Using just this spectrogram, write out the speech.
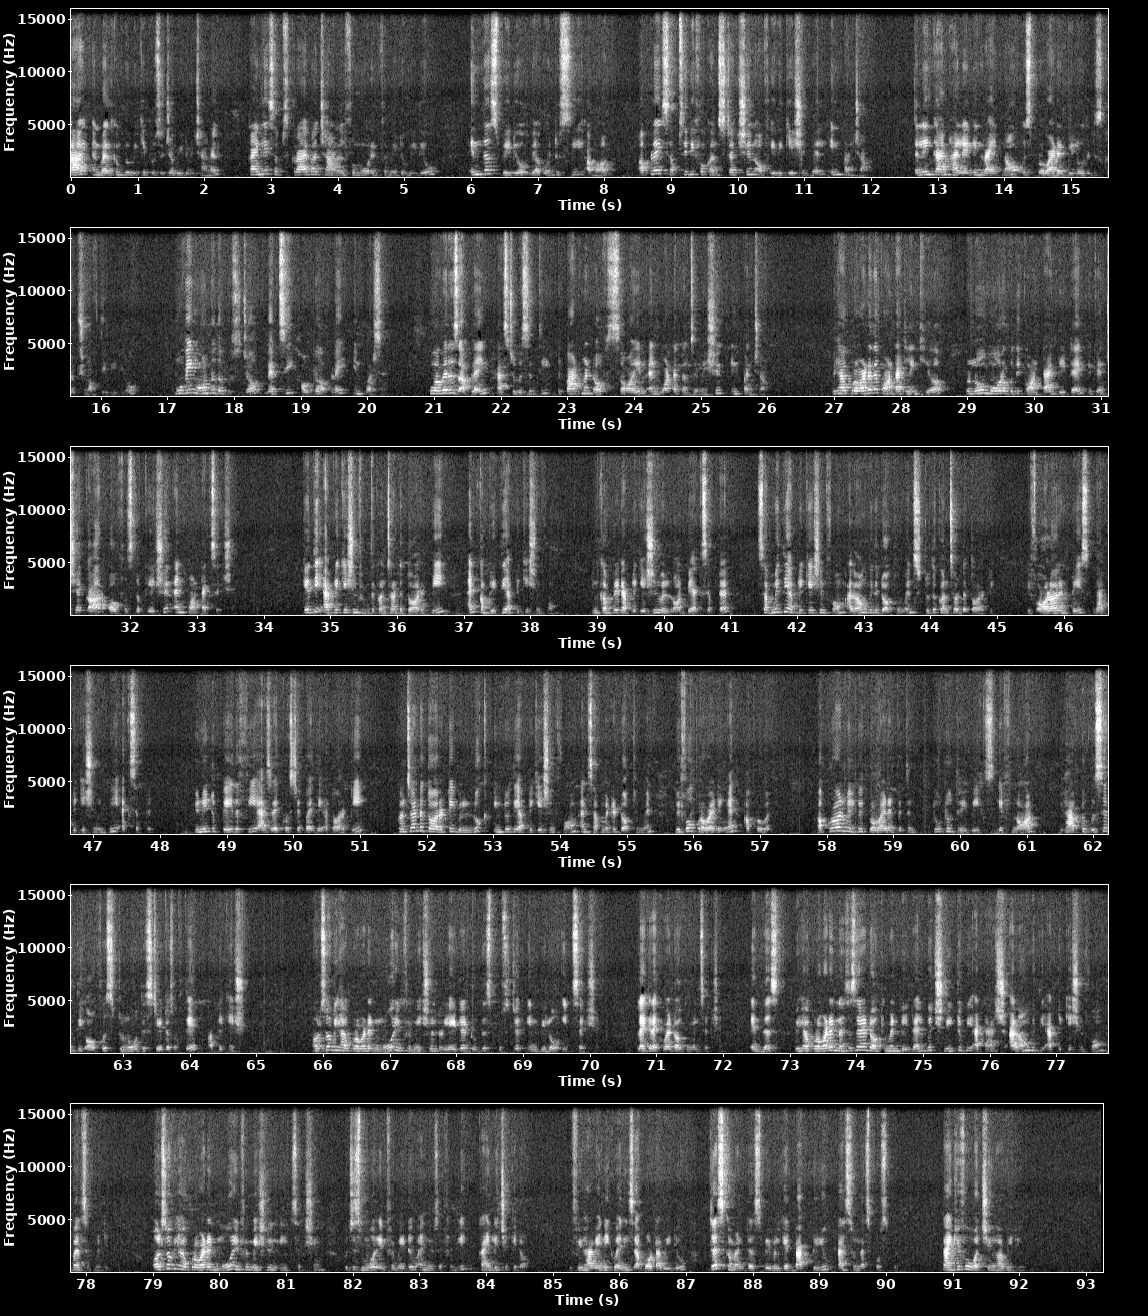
Hi and welcome to Wikiprocedure video channel. Kindly subscribe our channel for more informative video. In this video, we are going to see about apply subsidy for construction of irrigation well in Punjab. The link I am highlighting right now is provided below the description of the video. Moving on to the procedure, let's see how to apply in person. Whoever is applying has to visit the Department of Soil and Water Conservation in Punjab. We have provided the contact link here. To know more about the contact detail, you can check our office location and contact section. Get the application from the concerned authority and complete the application form. Incomplete application will not be accepted. Submit the application form along with the documents to the concerned authority. If all are in place, the application will be accepted. You need to pay the fee as requested by the authority. Concerned authority will look into the application form and submit a document before providing an approval. Approval will be provided within 2 to 3 weeks. If not, you have to visit the office to know the status of their application. Also, we have provided more information related to this procedure in below each section, like required document section. In this, we have provided necessary document detail which need to be attached along with the application form while submitting. Also, we have provided more information in each section, which is more informative and user-friendly. Kindly check it out. If you have any queries about our video, just comment us. We will get back to you as soon as possible. Thank you for watching our video.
